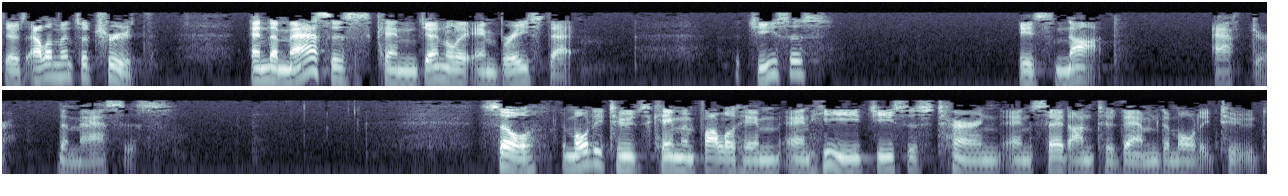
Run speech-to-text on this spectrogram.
There's elements of truth. And the masses can generally embrace that. Jesus is not after the masses. So the multitudes came and followed him, and he, Jesus, turned and said unto them, the multitude,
